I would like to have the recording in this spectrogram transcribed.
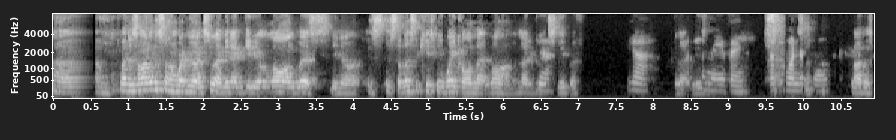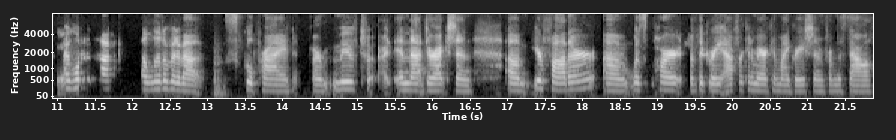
Um, but there's a lot of stuff I'm working on too. I mean, I can give you a long list. You know, it's, it's the list that keeps me awake all night long. I'm not a good yeah. sleeper. Yeah, that that's amazing. That's wonderful. I want to talk a little bit about school pride or move to, in that direction. Um, your father um, was part of the great African American migration from the South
